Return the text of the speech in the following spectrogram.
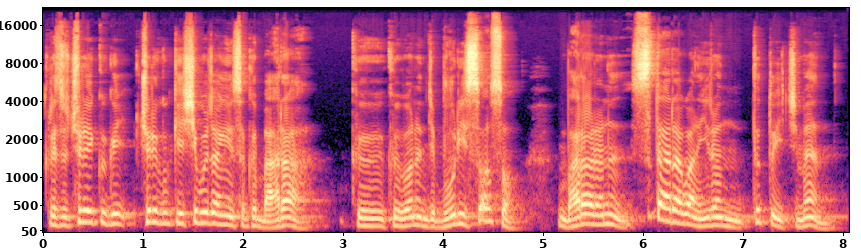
그래서 출애굽기 출애굽기 15장에서 그 마라 그 그거는 이제 물이 써서 마라라는 쓰다라고 하는 이런 뜻도 있지만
